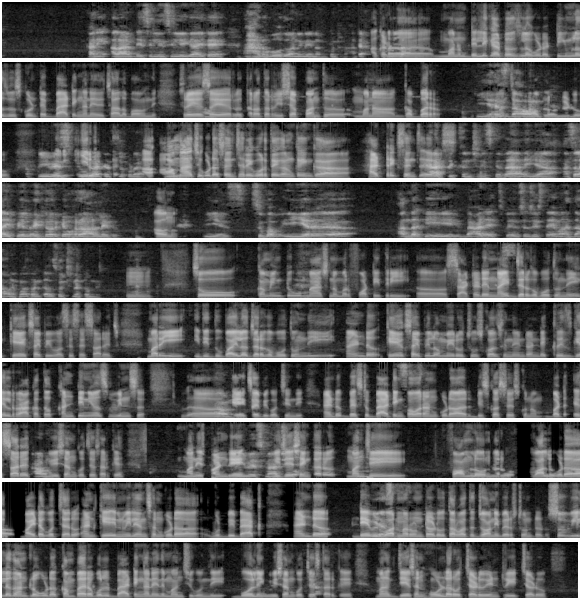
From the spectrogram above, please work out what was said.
కానీ అలాంటి సిల్లీ సిల్లీగా అయితే ఆడబోదు అని నేను అనుకుంటున్నాను అంటే అక్కడ మనం ఢిల్లీ క్యాపిటల్స్లో కూడా టీమ్లో చూసుకుంటే బ్యాటింగ్ అనేది చాలా బాగుంది. శ్రేయస్. అయ్యర్ తర్వాత రిషబ్ పంత్ మన గబ్బర్ ఉన్నాడు. ఆ- మ్యాచ్ కూడా. సెంచరీ కొడితే కనుక ఇంకా హ్యాట్రిక్ హ్యాట్రిక్ సెంచరీస్ కదా? యా అసలు ఐపీఎల్లో ఇంతవరకు ఎవరు ఆడలేదు. అవును. ఎస్ సూపర్ ఈ ఇయర్ అందరికి బ్యాడ్ ఎక్స్పీరియన్సెస్ ఇస్తే మన ధావన్కి మాత్రం కలిసి వచ్చినట్టుంది so coming to match number forty three Saturday night జరగబోతుంది. కేఎక్స్ఐపి వర్సెస్ ఎస్ఆర్హెచ్ మరి ఇది దుబాయ్లో జరగబోతుంది. అండ్ కేఎక్స్ఐపిలో మీరు చూసుకోవాల్సింది ఏంటంటే క్రిస్ గేల్ రాకతో కంటిన్యూస్ విన్స్ అవును. కేఎక్స్ఐపికి వచ్చింది. అండ్ బెస్ట్ బ్యాటింగ్ పవర్ అని కూడా డిస్కస్ చేసుకున్నాం. బట్ ఎస్ఆర్హెచ్ అవును. విషయానికి వచ్చేసరికి మనీష్ పాండే ప్రీవియస్ విజయ్ శంకర్ మంచి ఫామ్లో ఉన్నారు. వాళ్ళు కూడా బయటకు వచ్చారు అండ్ కేఎన్ విలియన్సన్ కూడా would be back. And David. Warner ఉంటాడు తర్వాత జానీ బెర్స్ట్ ఉంటాడు. సో వీళ్ళ దాంట్లో కూడా కంపారబుల్ బ్యాటింగ్ అనేది మంచిగా ఉంది బౌలింగ్ విషయానికి వచ్చేసరికి మనకు జేసన్ హోల్డర్ వచ్చాడు ఎంట్రీ ఇచ్చాడు.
